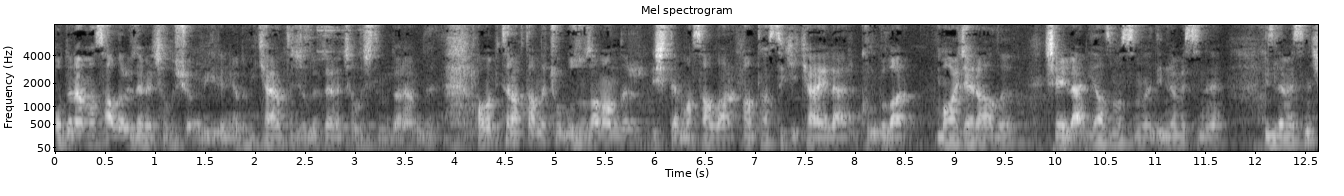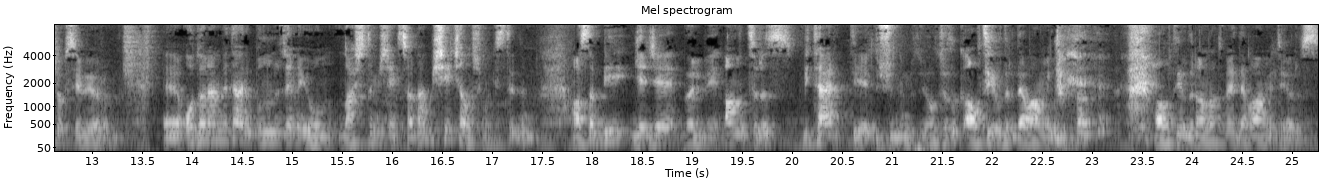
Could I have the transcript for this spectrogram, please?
o dönem masallar üzerine çalışıyorum, ilgileniyordum. Hikaye anlatıcılığı üzerine çalıştığım bir dönemde. Ama bir taraftan da çok uzun zamandır işte masallar, fantastik hikayeler, kurgular, maceralı şeyler yazmasını, dinlemesini, izlemesini çok seviyorum. E, o dönemde de hani bunun üzerine yoğunlaştığım için ekstradan bir şey çalışmak istedim. Aslında bir gece böyle bir anlatırız, biter diye düşündüğümüz yolculuk 6 yıldır devam ediyor. 6 yıldır anlatmaya devam ediyoruz.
